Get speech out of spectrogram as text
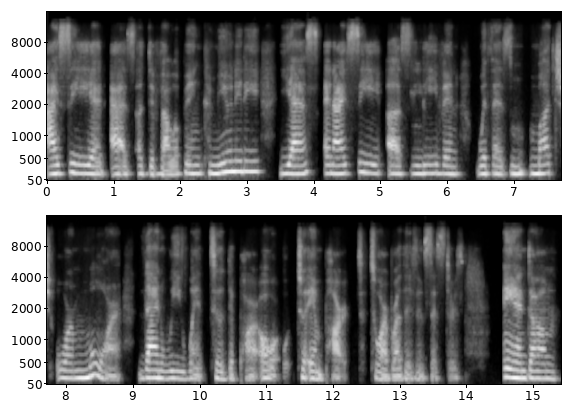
I see it as a developing community, yes, and I see us leaving with as much or more than we went to depart or to impart to our brothers and sisters. And um,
